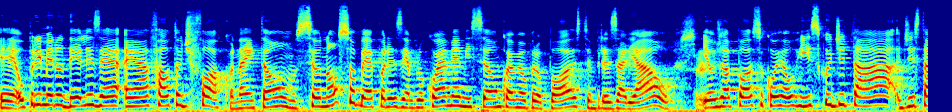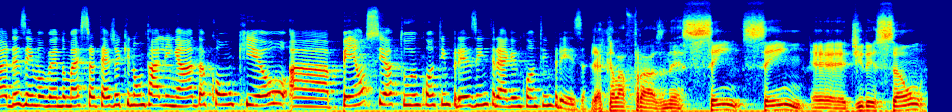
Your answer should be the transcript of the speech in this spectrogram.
É, o primeiro deles é, é, a falta de foco, né? Então, se eu não souber, por exemplo, qual é a minha missão, qual é o meu propósito empresarial, certo. eu já posso correr o risco de, tá, de estar desenvolvendo uma estratégia que não está alinhada com o que eu ah, penso e atuo enquanto empresa e entrego enquanto empresa. É aquela frase, né? Sem, sem é, direção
